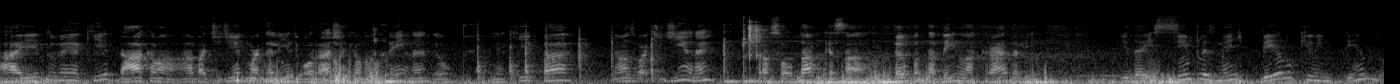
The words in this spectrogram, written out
Aí tu vem aqui, dá aquela batidinha com martelinha de borracha que eu não tenho, né? Deu vem aqui para dar umas batidinhas, né? Pra soltar, porque essa tampa tá bem lacrada ali. E daí simplesmente, pelo que eu entendo,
